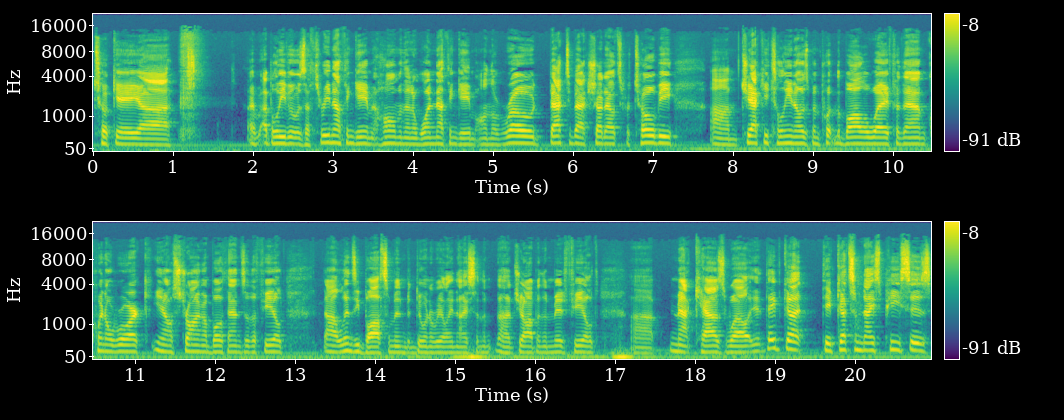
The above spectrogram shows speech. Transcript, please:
Took a, uh, I, I believe it was a three nothing game at home, and then a one nothing game on the road. Back to back shutouts for Toby. Um, Jackie Tolino has been putting the ball away for them. Quinn O'Rourke, you know, strong on both ends of the field. Uh, Lindsey Bosselman been doing a really nice in the, uh, job in the midfield. Uh, Matt Caswell, they've got they've got some nice pieces.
